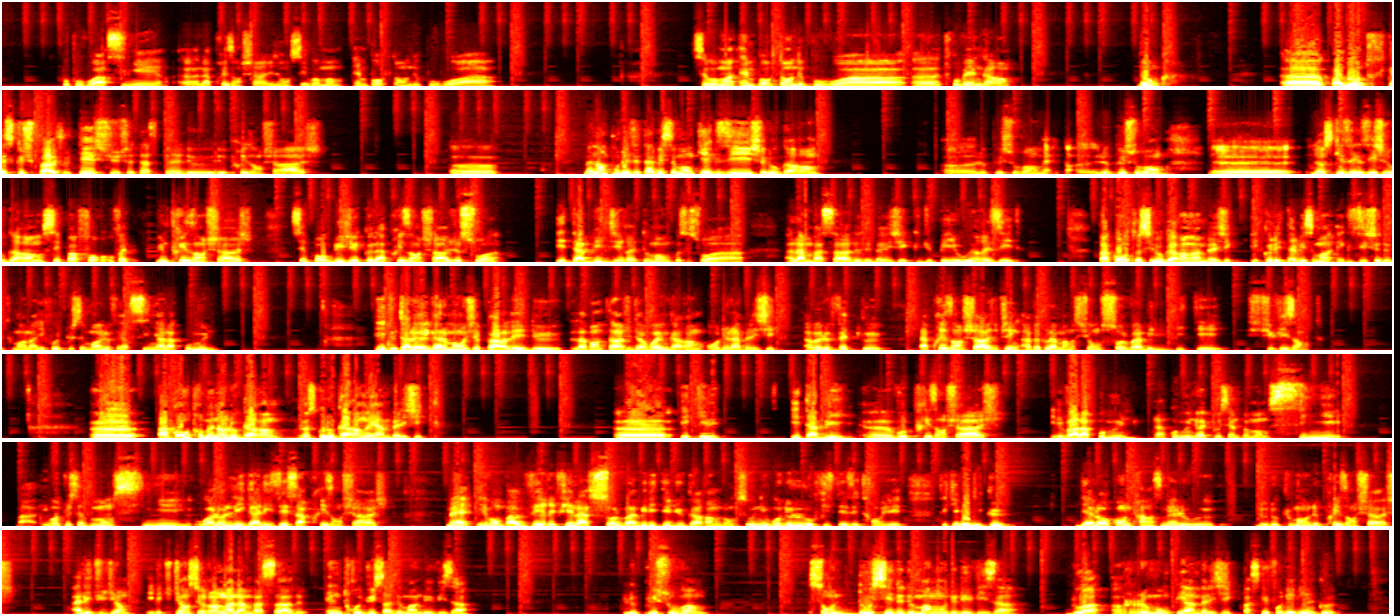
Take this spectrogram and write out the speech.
pour pouvoir signer la prise en charge. Donc c'est vraiment important de pouvoir c'est vraiment important de pouvoir euh, trouver un garant. Donc, euh, quoi d'autre? Qu'est-ce que je peux ajouter sur cet aspect de, prise en charge? Euh, Maintenant, pour les établissements qui exigent le garant, le plus souvent, mais le plus souvent, lorsqu'ils exigent le garant, c'est pas fort. En fait, une prise en charge, c'est pas obligé que la prise en charge soit établie directement, que ce soit à l'ambassade de Belgique du pays où il réside. Par contre, si le garant en Belgique et que l'établissement exige ce document-là, il faut tout simplement le faire signer à la commune. Et tout à l'heure également, j'ai parlé de l'avantage d'avoir un garant hors de la Belgique, avec le fait que la prise en charge vient avec la mention solvabilité suffisante. Euh, par contre, maintenant, le garant, lorsque le garant est en Belgique euh, et qu'il établit euh, votre prise en charge, il va à la commune. La commune doit tout simplement signer, bah, ils vont tout simplement signer ou alors légaliser sa prise en charge, mais ils vont pas vérifier la solvabilité du garant. Donc, c'est au niveau de l'Office des étrangers. Ce qui veut dire que dès lors qu'on transmet le, le document de prise en charge à l'étudiant et l'étudiant se rend à l'ambassade et introduit sa demande de visa, le plus souvent, son dossier de demande de visa doit remonter en Belgique parce qu'il faudrait bien que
